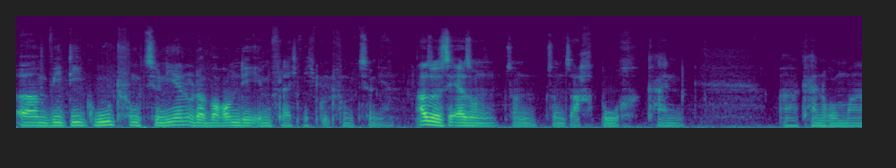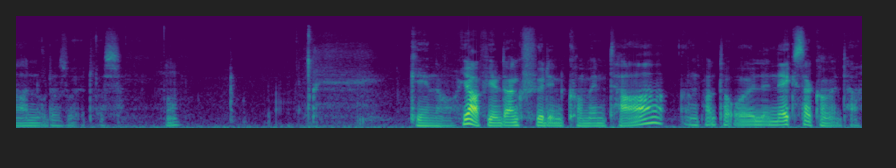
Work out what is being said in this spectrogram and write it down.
ähm, wie die gut funktionieren oder warum die eben vielleicht nicht gut funktionieren. Also es ist eher so ein, so ein, so ein Sachbuch, kein, äh, kein Roman oder so etwas. Ne? Genau. Ja, vielen Dank für den Kommentar an Panther Eule. Nächster Kommentar.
